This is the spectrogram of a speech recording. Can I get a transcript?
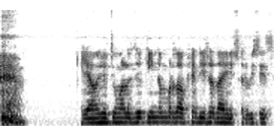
यामध्ये तुम्हाला जे तीन नंबरचा ऑप्शन दिसत आहे सर्व्हिसेस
